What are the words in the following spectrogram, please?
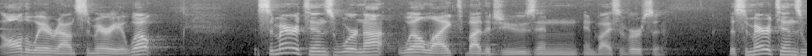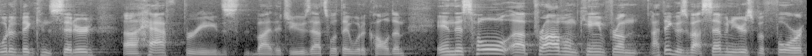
all the way around Samaria? Well, Samaritans were not well liked by the Jews and, and vice versa. The Samaritans would have been considered uh, half breeds by the Jews. That's what they would have called them. And this whole uh, problem came from, I think it was about seven years before,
